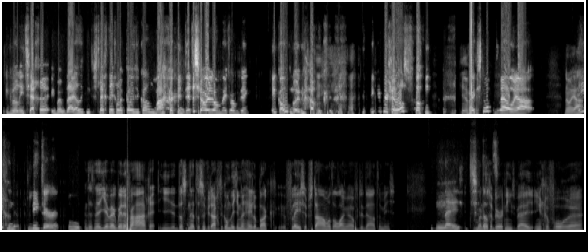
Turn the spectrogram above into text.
ik wil niet zeggen, ik ben blij dat ik niet slecht tegen lactose kan, maar dit is sowieso een moment waarop ik denk, ik koop nooit melk. ik heb er geen last van. Ja, Maar ik snap het wel, ja. Nou ja, 39 liter. Oeh. is net, je werkt bij de Verhagen. Dat is net alsof je erachter komt dat je een hele bak vlees hebt staan wat al lang over de datum is. Nee. het- Maar dat, gebeurt niet bij ingevroren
